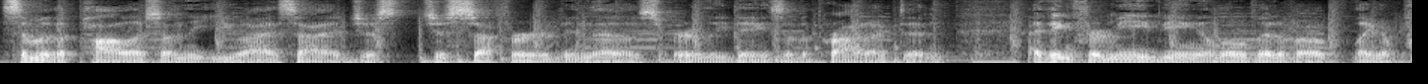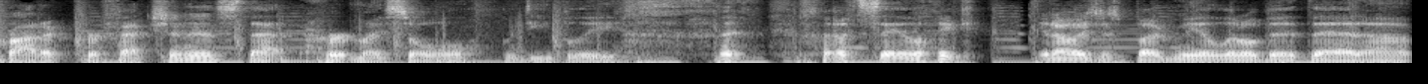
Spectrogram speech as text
Some of the polish on the UI side just just suffered in those early days of the product, and I think for me, being a little bit of a like a product perfectionist, that hurt my soul deeply. I would say like it always just bugged me a little bit that uh,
